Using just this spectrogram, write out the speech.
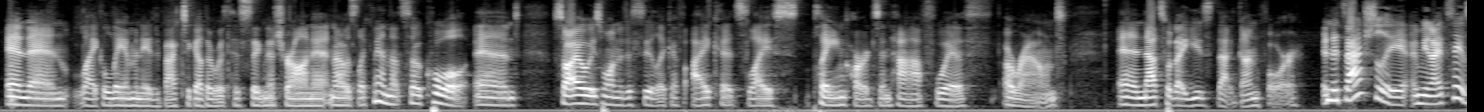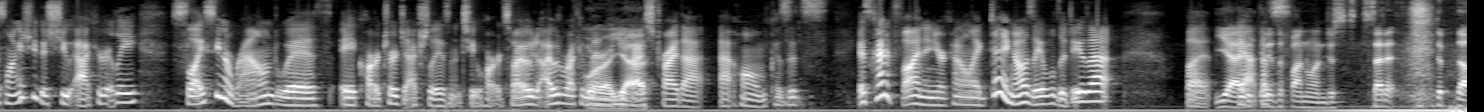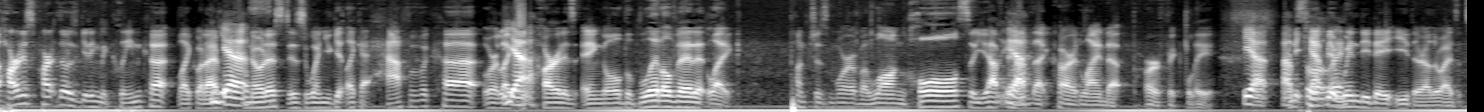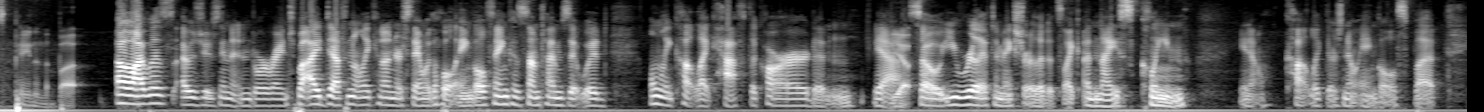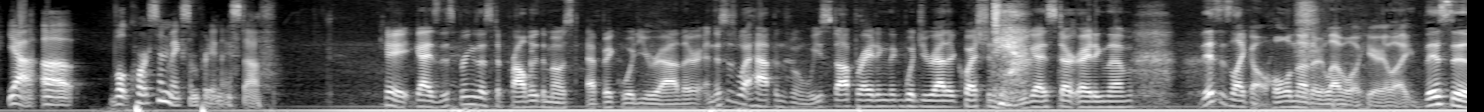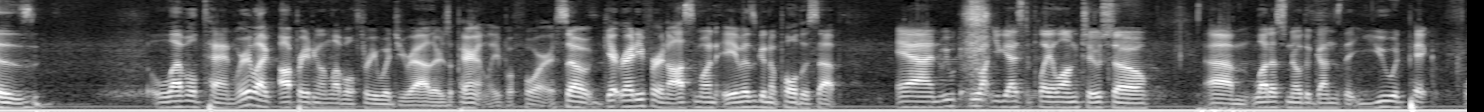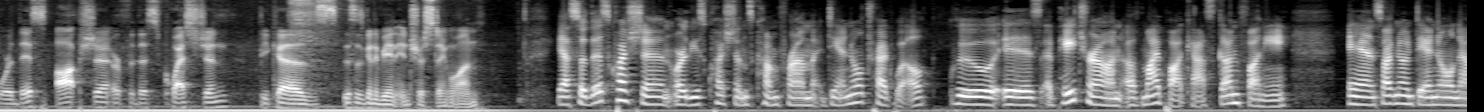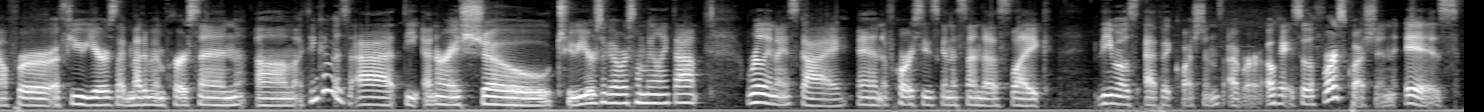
and then like laminated back together with his signature on it and i was like man that's so cool and so i always wanted to see like if i could slice playing cards in half with a round and that's what i used that gun for. And it's actually i mean i'd say as long as you could shoot accurately slicing around with a cartridge actually isn't too hard. So i would i would recommend Or, uh, that you yeah. guys try that at home because it's it's kind of fun and you're kind of like dang i was able to do that but Yeah, yeah it, it is a fun one. Just set it. The, the hardest part though is getting the clean cut. Like what I've Yes. noticed is when you get like a half of a cut or like Yeah. the card is angled a little bit, it like punches more of a long hole. So you have to Yeah. have that card lined up perfectly. yeah absolutely. And it can't be a windy day either, otherwise it's a pain in the butt. Oh, I was I was using an indoor range, but I definitely can understand with the whole angle thing because sometimes it would only cut like half the card, and yeah, Yep. so you really have to make sure that it's like a nice, clean, you know, cut. Like there's no angles, but yeah, uh, Volquartsen makes some pretty nice stuff. Okay, guys, this brings us to probably the most epic would you rather. And this is what happens when we stop writing the would you rather questions and you guys start writing them. This is like a whole nother level here. Like, this is level 10. We're like operating on level 3 would you rathers apparently before. So get ready for an awesome one. Ava's going to pull this up. And we, we want you guys to play along too. So um, let us know the guns that you would pick for this option or for this question because this is going to be an interesting one. Yeah, so this question or these questions come from Daniel Treadwell, who is a patron of my podcast, Gun Funny. And so I've known Daniel now for a few years. I've met him in person. Um, I think it was at the NRA show two years ago or something like that. Really nice guy. And of course, he's going to send us like the most epic questions ever. Okay, so the first question is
